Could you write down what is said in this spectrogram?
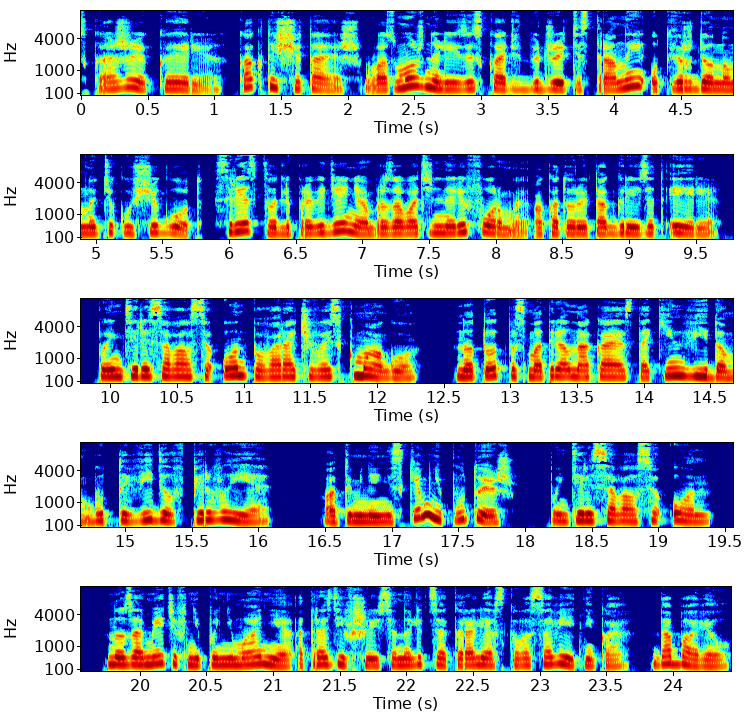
«Скажи, Кэрри, как ты считаешь, возможно ли изыскать в бюджете страны, утвержденном на текущий год, средства для проведения образовательной реформы, о которой так грезит Эри?» Поинтересовался он, поворачиваясь к магу, но тот посмотрел на Кая с таким видом, будто видел впервые. «А ты меня ни с кем не путаешь?» — поинтересовался он, но, заметив непонимание, отразившееся на лице королевского советника, добавил.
